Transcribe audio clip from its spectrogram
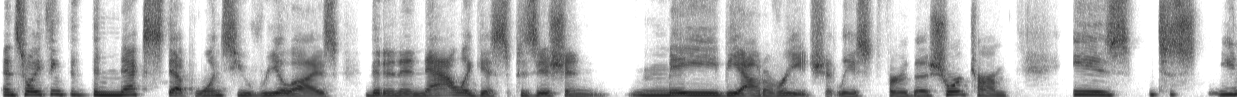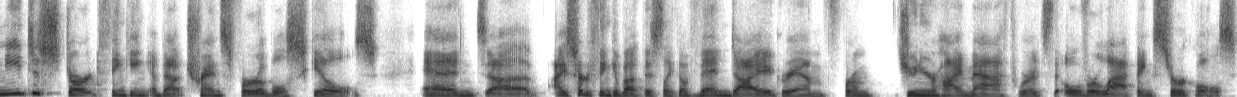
And so I think that the next step, once you realize that an analogous position may be out of reach, at least for the short term, is just you need to start thinking about transferable skills. And uh, I sort of think about this like a Venn diagram from junior high math, where it's the overlapping circles.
